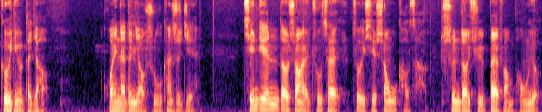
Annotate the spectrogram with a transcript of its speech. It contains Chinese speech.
各位听友，大家好，欢迎来到鸟叔看世界。前天到上海出差，做一些商务考察，顺道去拜访朋友。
